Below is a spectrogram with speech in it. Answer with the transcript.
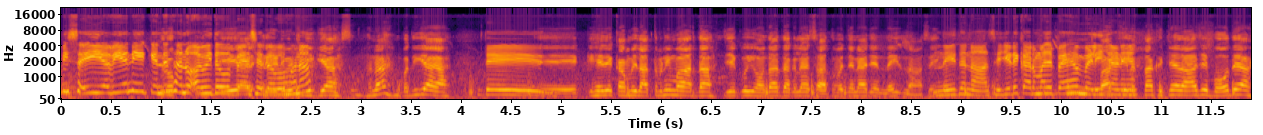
ਵੀ ਸਹੀ ਆ ਵੀ ਇਹ ਨਹੀਂ ਕਹਿੰਦੇ ਸਾਨੂੰ ਅਭੀ ਤੋਂ ਪੈਸੇ ਦਿਓ ਹਨਾ? ਠੀਕ ਆ ਹਨਾ? ਵਧੀਆ ਆ। ਤੇ ਕਿਸੇ ਦੇ ਕੰਮ 'ਚ ਲੱਤ ਵੀ ਨਹੀਂ ਮਾਰਦਾ। ਜੇ ਕੋਈ ਆਉਂਦਾ ਤਾਂ ਅਗਲਾ 7 ਵਜੇ ਨਾਲ ਜੇ ਨਹੀਂ ਨਾ ਸਹੀ। ਨਹੀਂ ਤਾਂ ਨਾ ਸੀ ਜਿਹੜੇ ਕਰਮਾਂ 'ਚ ਪੈਸੇ ਉਹ ਮਿਲ ਹੀ ਜਾਣੇ ਆ। ਲੱਤਾਂ ਖਿੱਚਣ ਰਾਹ 'ਚ ਬਹੁਤ ਆ।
